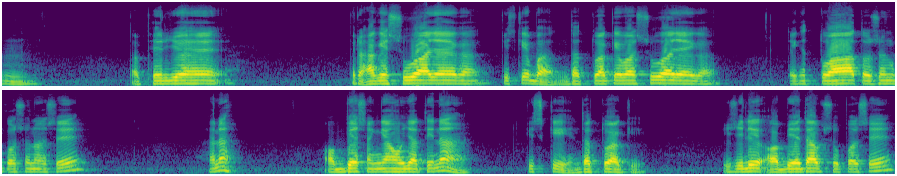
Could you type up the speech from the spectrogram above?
हम्म, तो फिर जो है फिर आगे सु आ जाएगा। किसके बाद? दत्वा के बाद सु आ जाएगा। लेकिन त्वा तो सुन को सुन से है ना? अव्यय संज्ञा हो जाती ना किसकी? दत्वा की। इसलिए अव्यदाप सुप से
